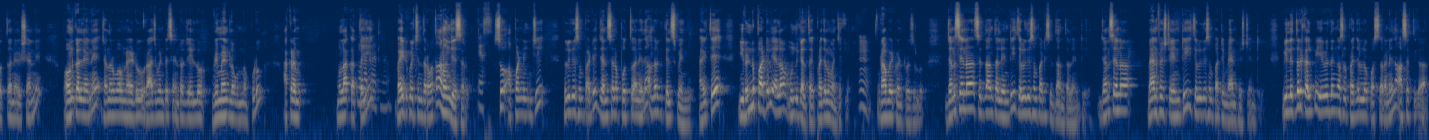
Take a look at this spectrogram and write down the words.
పొత్తు అనే విషయాన్ని పవన్ కళ్యాణే చంద్రబాబు నాయుడు రాజమండ్రి సెంట్రల్ జైల్లో రిమాండ్లో ఉన్నప్పుడు అక్కడ ములాఖత్ అయ్యి బయటకు వచ్చిన తర్వాత అనౌన్స్ చేశారు. సో అప్పటి నుంచి తెలుగుదేశం పార్టీ జనసేన పొత్తు అనేది అందరికీ తెలిసిపోయింది. అయితే ఈ రెండు పార్టీలు ఎలా ముందుకెళ్తాయి ప్రజల మధ్యకి? రాబోయేటువంటి రోజుల్లో జనసేన సిద్ధాంతాలు ఏంటి? తెలుగుదేశం పార్టీ సిద్ధాంతాలు ఏంటి? జనసేన మేనిఫెస్టో ఏంటి? తెలుగుదేశం పార్టీ మేనిఫెస్టో ఏంటి? వీళ్ళిద్దరు కలిపి ఏ విధంగా అసలు ప్రజల్లోకి వస్తారనేది ఆసక్తిగా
